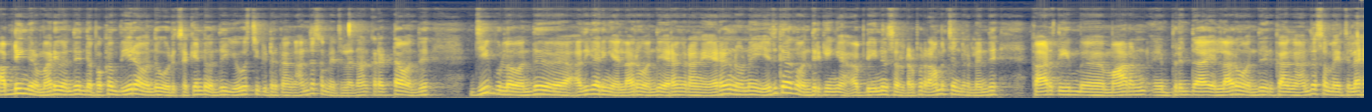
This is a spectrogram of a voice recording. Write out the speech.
அப்படிங்கிற மாதிரி வந்து இந்த பக்கம் வீரா வந்து ஒரு செகண்ட் வந்து யோசிச்சுக்கிட்டு இருக்காங்க. அந்த சமயத்தில் தான் கரெக்டாக வந்து ஜீப்புள்ள வந்து அதிகாரிங்க எல்லாரும் வந்து இறங்குறாங்க. இறங்கினோன்னே எதுக்காக வந்திருக்கீங்க அப்படின்னு சொல்கிறப்ப ராமச்சந்திரன்லேருந்து கார்த்தி மாறன் பிருந்தா எல்லாரும் வந்து இருக்காங்க. அந்த சமயத்தில்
